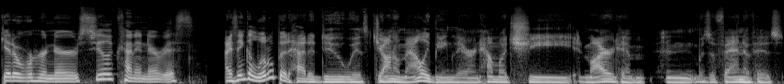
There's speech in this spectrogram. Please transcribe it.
get over her nerves. She looked kind of nervous. I think a little bit had to do with John O'Malley being there and how much she admired him and was a fan of his.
